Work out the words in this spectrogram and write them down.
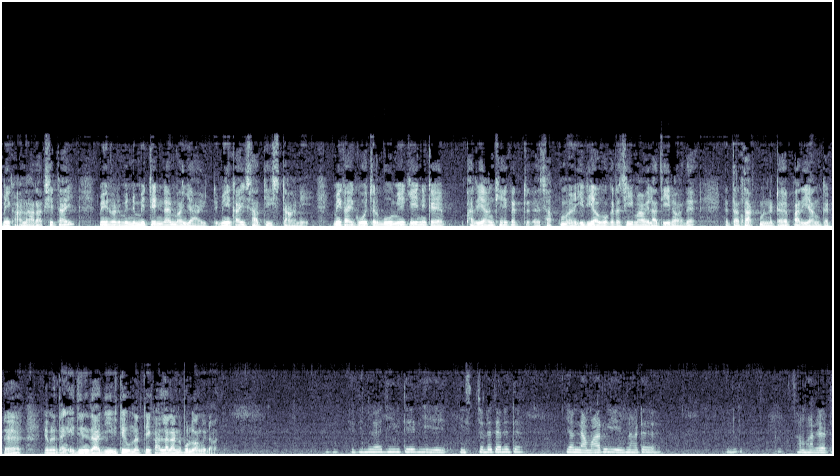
මේක අනාරක්ෂිතයි. මේනොට මෙන්න මෙතෙන්යි මම යායුත්තේ මේකයි සති ස්ථානේ. මේකයි ගෝචර භූමිය කියන එක පරියංකයකට සක්ම ඉරියව්වකට සීමා වෙලා තියනවාද? නැත්නම් සක්මනට පරියංකට එහෙම නැත්නම් එදිනදා ජීවිතේ වුණත් ඒක අල්ල ගන්න පුළුවන් වෙනවා එදිනදා ජීවිතේදී ඉස්චල දැනට යන්න අමාරුයි ඒ වුණාට සමහර වෙලාවට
